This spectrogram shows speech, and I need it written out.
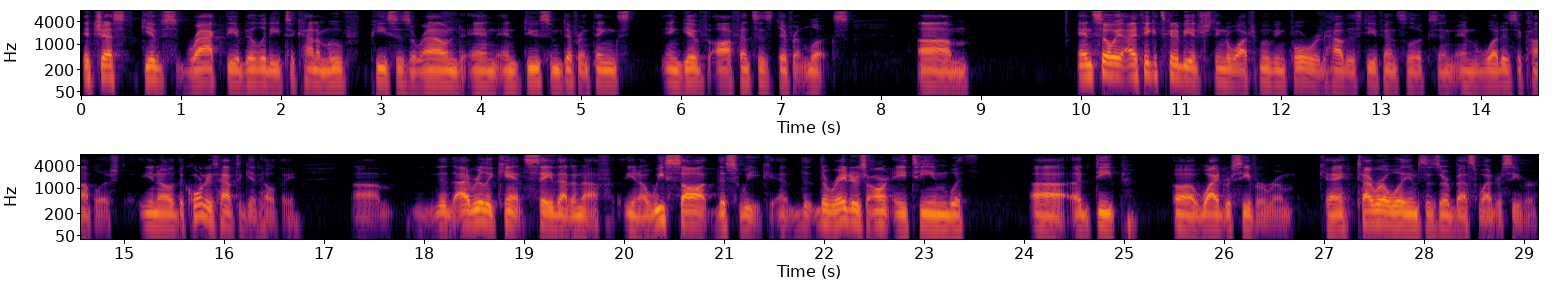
It just gives Rack the ability to kind of move pieces around and and do some different things and give offenses different looks. Um, and so I think it's going to be interesting to watch moving forward how this defense looks and, and what is accomplished. You know, the corners have to get healthy. Um, I really can't say that enough. You know, we saw it this week. Uh, the, the Raiders aren't a team with uh, a deep uh, wide receiver room. Okay. Tyrell Williams is their best wide receiver.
